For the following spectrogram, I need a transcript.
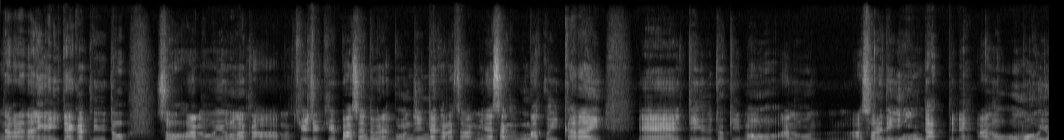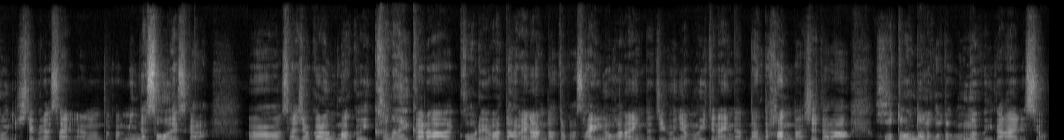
だから何が言いたいかというと、そう、あの、世の中、ま、99%ぐらい凡人だからさ、皆さんがうまくいかない、えー、っていう時も、あの、それでいいんだってね、あの、思うようにしてください。あの、だかみんなそうですから。あ最初からうまくいかないから、これはダメなんだとか、才能がないんだ、自分には向いてないんだ、なんて判断してたら、ほとんどのことがうまくいかないですよ。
